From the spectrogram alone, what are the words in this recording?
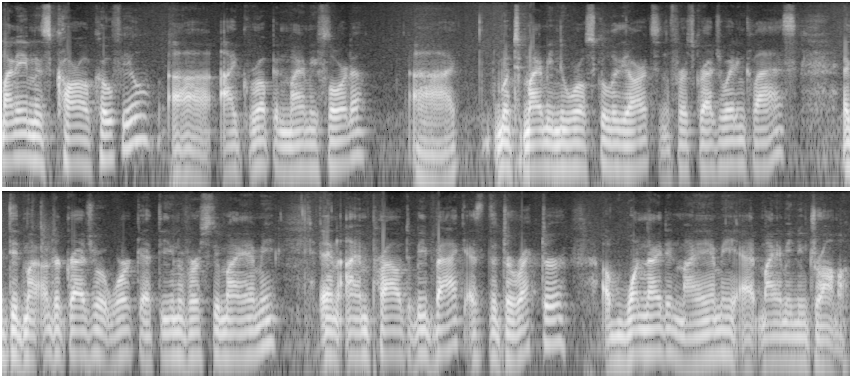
my name is Carl Cofield. Uh, I grew up in Miami, Florida. Uh, I went to Miami New World School of the Arts in the first graduating class. I did my undergraduate work at the University of Miami, and I am proud to be back as the director of One Night in Miami at Miami New Drama.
